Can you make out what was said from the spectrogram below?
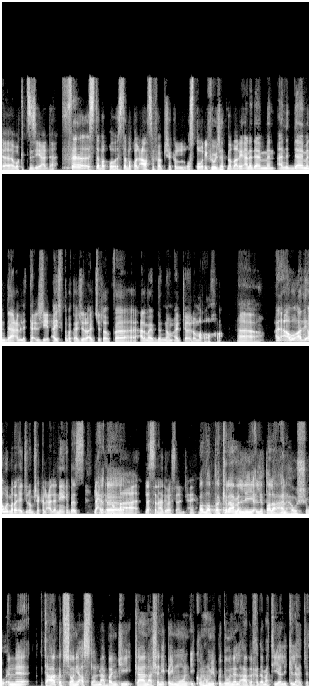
آه، وقت زيادة. فاستبقوا استبقوا العاصفة بشكل أسطوري في وجهة نظري. أنا دائما أنا دائما داعم للتأجيل. أي شيء تبغى تأجله أجله فعلى ما يبدو إنهم أجلوا مرة أخرى. آه هذه أول مرة يأجلون بشكل علني بس لا احد يتوقع أه لا السنة هذه ولا السنة الجاية. بالضبط الكلام اللي اللي طلع عنها وشو إنه تعاقد سوني أصلا مع بنجي كان عشان يقيمون يكون هم يقودون الألعاب الخدماتية اللي كلها جد.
